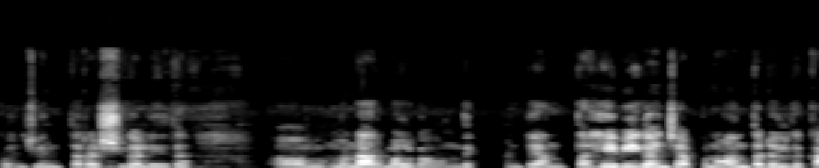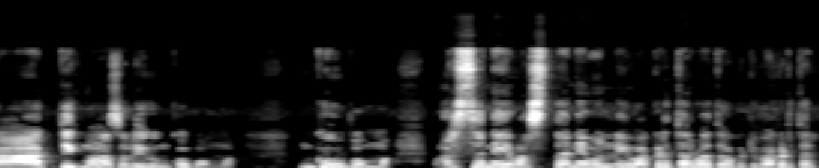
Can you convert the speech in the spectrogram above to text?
కొంచెం ఇంత రష్గా లేదు. నార్మల్గా ఉంది. అంటే అంత హెవీగా అని చెప్పను అంత డల్గా. కార్తీక మాసంలో ఇంకో బొమ్మ. ఇంకో బొమ్మ. వరుసనే వస్తానే ఉన్నాయి. ఒకటి తర్వాత ఒకటి ఒకటి తర్వాత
